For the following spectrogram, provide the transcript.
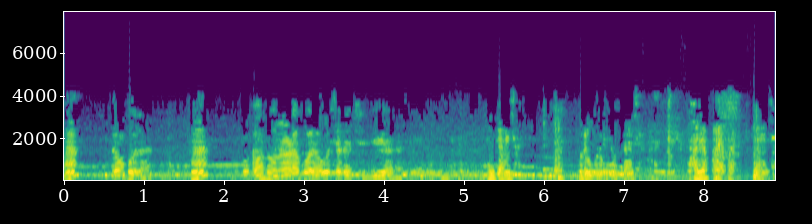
啊？刚回来，啊？我刚从那儿回来，我现在去医院了。你干一下，不中不中，我干一下，快点快点快点，干一下。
